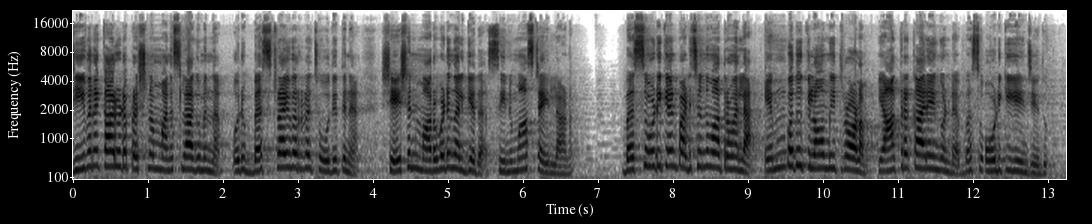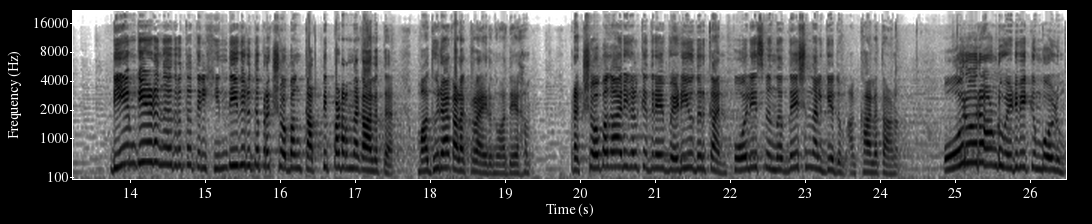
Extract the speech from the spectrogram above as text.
ജീവനക്കാരുടെ പ്രശ്നം മനസ്സിലാകുമെന്ന് ഒരു ബസ് ഡ്രൈവറുടെ ചോദ്യത്തിന് ശേഷൻ മറുപടി നൽകിയത് സിനിമാ സ്റ്റൈലിലാണ്. ബസ് ഓടിക്കാൻ പഠിച്ചെന്ന് മാത്രമല്ല എൺപത് കിലോമീറ്ററോളം യാത്രക്കാരെയും കൊണ്ട് ബസ് ഓടിക്കുകയും ചെയ്തു. ഡി എം കെയുടെ നേതൃത്വത്തിൽ ഹിന്ദി വിരുദ്ധ പ്രക്ഷോഭം കത്തിപ്പടർന്ന കാലത്ത് മധുര കളക്ടറായിരുന്നു അദ്ദേഹം. പ്രക്ഷോഭകാരികൾക്കെതിരെ വെടിയുതിർക്കാൻ പോലീസിന് നിർദ്ദേശം നൽകിയതും അക്കാലത്താണ്. ഓരോ റൗണ്ട് വെടിവെക്കുമ്പോഴും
